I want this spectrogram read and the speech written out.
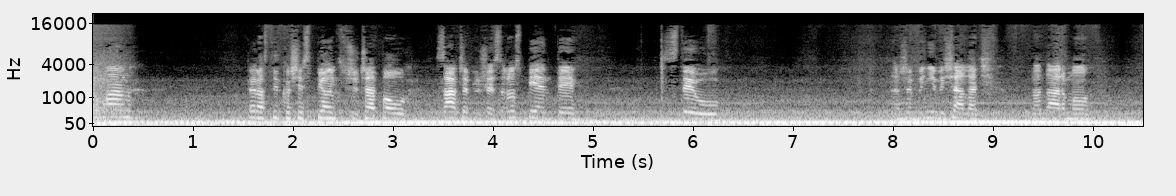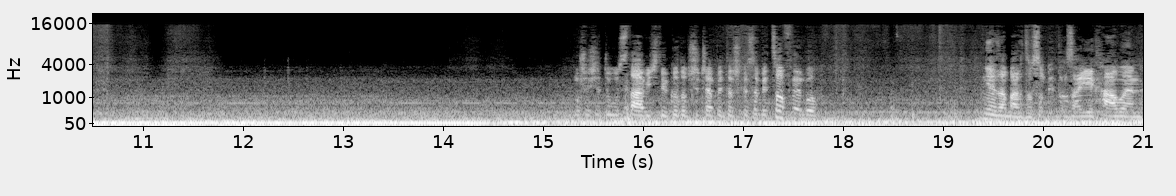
to mam. Teraz tylko się spiąć z przyczepą. Zaczep już jest rozpięty z tyłu, żeby nie wysiadać na darmo. Muszę się tu ustawić, tylko do przyczepy troszkę sobie cofnę, bo nie za bardzo sobie to zajechałem.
